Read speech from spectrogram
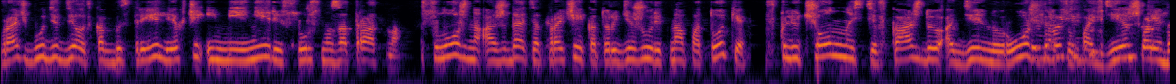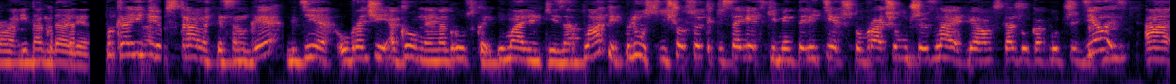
врач будет делать как быстрее, легче и менее ресурсно затратно сложно ожидать от врачей, которые дежурят на потоке, включенности в каждую отдельную роженицу, поддержки и так далее. По крайней мере, в странах СНГ, где у врачей огромная нагрузка и маленькие зарплаты, плюс еще все-таки советский менталитет, что врач лучше знает, я вам скажу, как лучше делать, а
